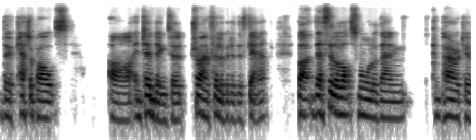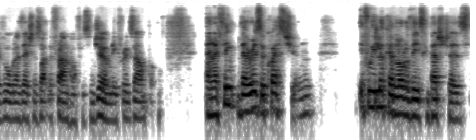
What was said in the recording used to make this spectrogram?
the catapults are intending to try and fill a bit of this gap, but they're still a lot smaller than comparative organizations like the Fraunhofer in Germany, for example. And I think there is a question if we look at a lot of these competitors,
